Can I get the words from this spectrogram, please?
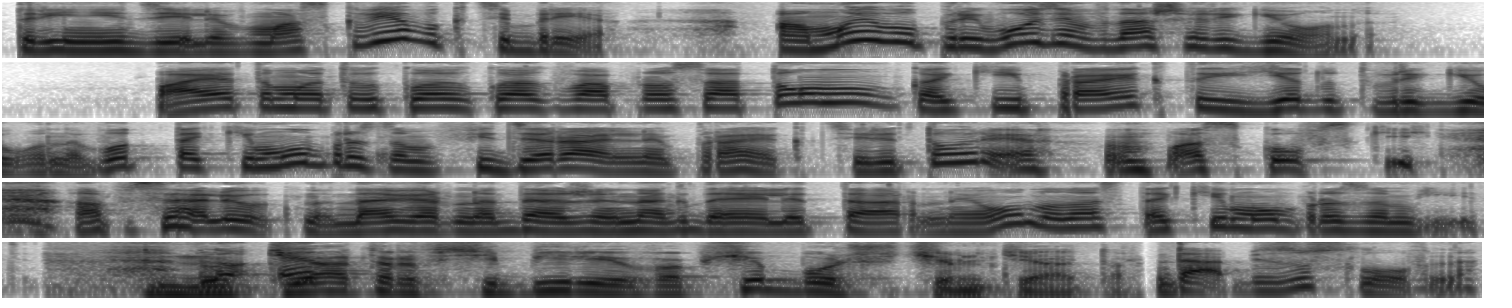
три недели в Москве в октябре, а мы его привозим в наши регионы. Поэтому это вопрос о том, какие проекты едут в регионы. Вот таким образом федеральный проект «Территория», московский, абсолютно, наверное, даже иногда элитарный, он у нас таким образом едет. Но, Но театр это... в Сибири вообще больше, чем театр. Да, безусловно.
